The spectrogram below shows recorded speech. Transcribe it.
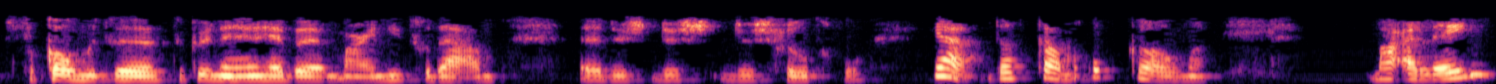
voorkomen te, kunnen hebben, maar niet gedaan. Uh, dus, dus, dus schuldgevoel. Ja, dat kan opkomen. Maar alleen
